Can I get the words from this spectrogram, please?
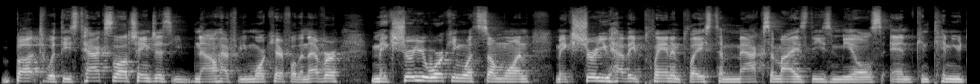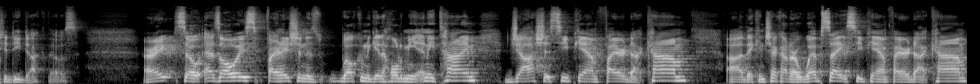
But with these tax law changes, you now have to be more careful than ever. Make sure you're working with someone. Make sure you have a plan in place to maximize these meals and continue to deduct those. All right. So as always, Fire Nation is welcome to get a hold of me anytime. Josh at cpaonfire.com. Uh, they can check out our website, cpaonfire.com.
